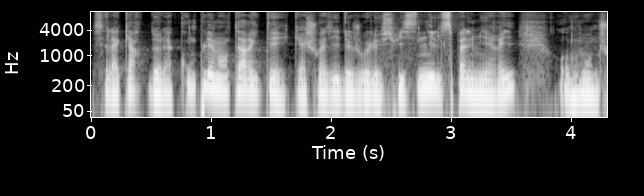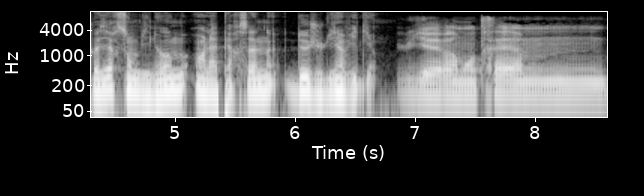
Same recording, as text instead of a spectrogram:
c'est la carte de la complémentarité qu'a choisi de jouer le Suisse Nils Palmieri au moment de choisir son binôme en la personne de Julien Villian. Lui est vraiment très, hum,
